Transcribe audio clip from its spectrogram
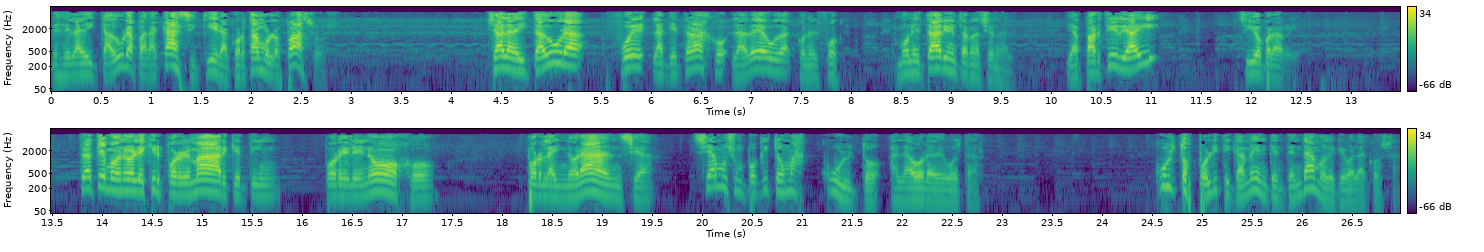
desde la dictadura para acá siquiera, cortamos los pasos. Ya la dictadura fue la que trajo la deuda con el Fondo Monetario Internacional. Y a partir de ahí, siguió para arriba. Tratemos de no elegir por el marketing, por el enojo, por la ignorancia. Seamos un poquito más cultos a la hora de votar. Cultos políticamente, entendamos de qué va la cosa.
